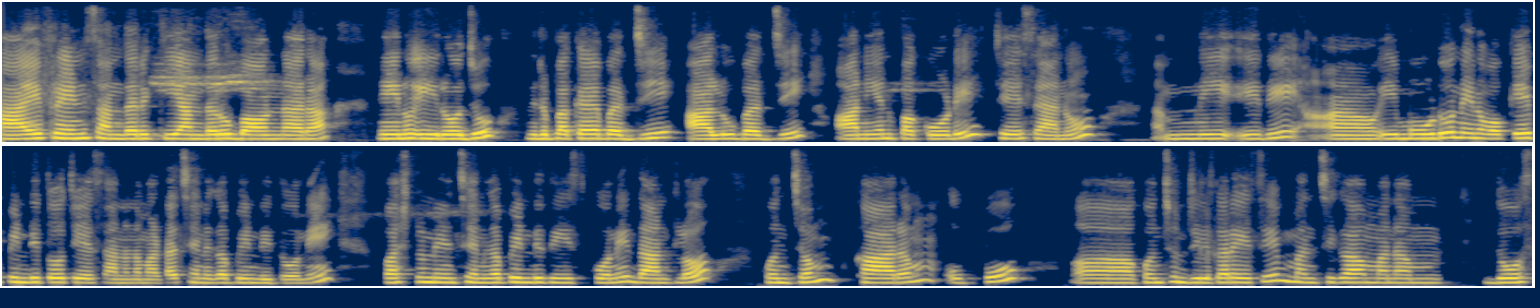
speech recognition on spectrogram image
హాయ్ ఫ్రెండ్స్ అందరికీ. అందరూ బాగున్నారా? నేను ఈరోజు మిరపకాయ బజ్జీ ఆలు బజ్జీ ఆనియన్ పకోడీ చేశాను. ఇది ఈ మూడు నేను ఒకే పిండితో చేశాను అనమాట శనగపిండితోని. ఫస్ట్ నేను శనగపిండి తీసుకొని దాంట్లో కొంచెం కారం ఉప్పు కొంచెం జీలకర్ర వేసి మంచిగా మనం దోశ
